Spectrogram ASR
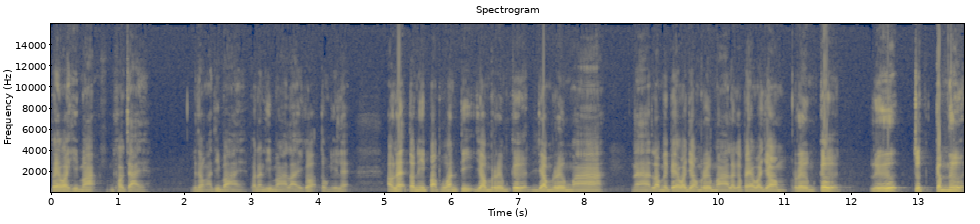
แปลว่าหิมะเข้าใจ ไม่ต้องอธิบาย เพราะนั้นหิมาลัยก็ตรงนี้แหละ เอาละตอนนี้ปัพพวันติย่อมเริ่มเกิด ย่อมเริ่มมานะฮะเราไม่แปลว่าย่อมเริ่มมา แล้วก็แปลว่าย่อมเริ่มเกิด หรือจุดกำเนิด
